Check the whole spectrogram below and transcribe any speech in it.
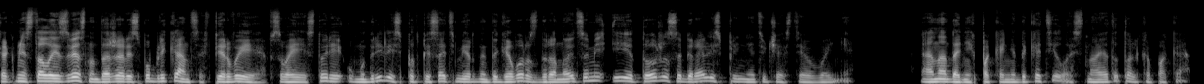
Как мне стало известно, даже республиканцы впервые в своей истории умудрились подписать мирный договор с дронойцами и тоже собирались принять участие в войне. Она до них пока не докатилась, но это только пока.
